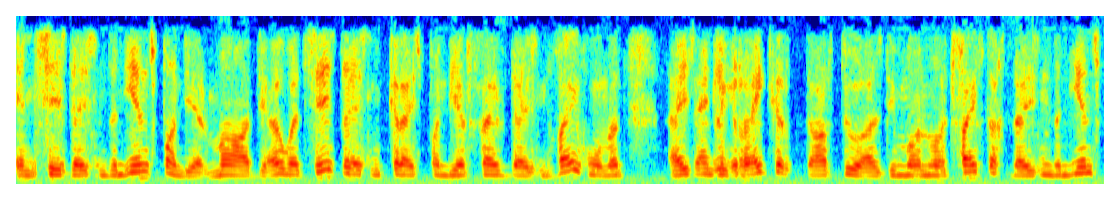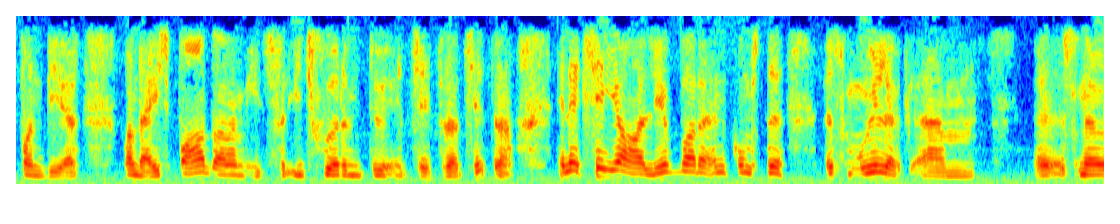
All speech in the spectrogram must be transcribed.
en 6000 in een spandeer, maar die ou wat 6000 kry spandeer 5500, hy is eintlik ryker daartoe as die man wat 50000 in een spandeer, want hy spaar daarom iets vir iets vorentoe et cetera et cetera. En ek sê ja, leefbare inkomste is moeilik. Ehm um, uh, is nou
